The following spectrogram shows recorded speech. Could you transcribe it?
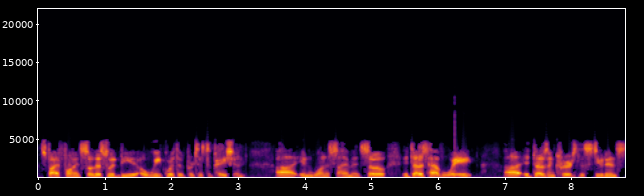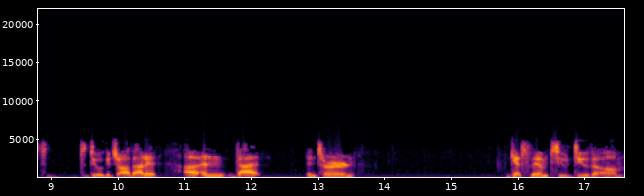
It's five points. So this would be a week worth of participation uh, in one assignment. So it does have weight. Uh, it does encourage the students to, to do a good job at it. Uh, and that, in turn, gets them to do the um,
